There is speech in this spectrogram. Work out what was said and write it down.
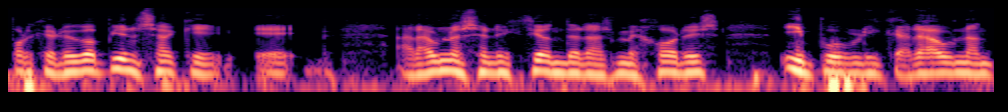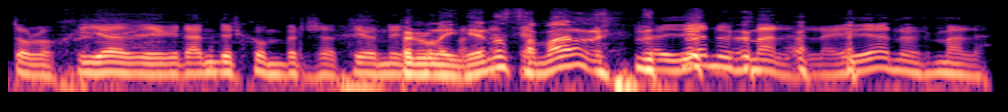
porque luego piensa que eh, hará una selección de las mejores y publicará una antología de grandes conversaciones. Pero con la idea no está mal. La idea no es mala, la idea no es mala.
